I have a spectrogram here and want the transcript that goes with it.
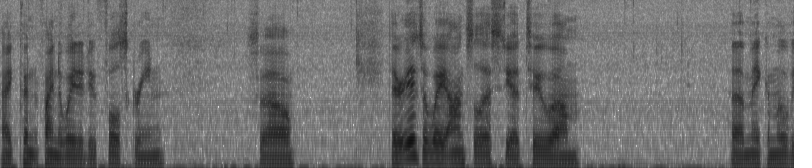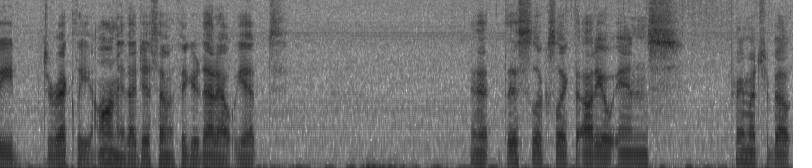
I couldn't find a way to do full screen. So there is a way on Celestia to um, uh, make a movie directly on it. I just haven't figured that out yet. At this looks like the audio ends pretty much about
